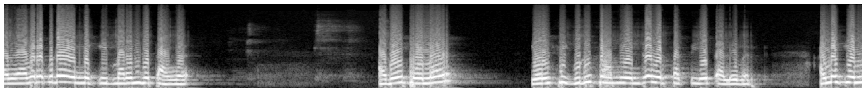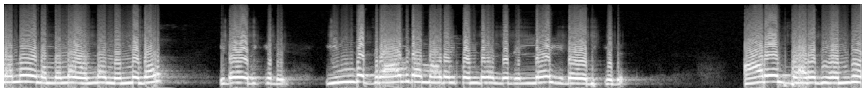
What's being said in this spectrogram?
அது அவரை கூட இன்னைக்கு மறந்துட்டாங்க. அதே போல எல்சி குருசாமி என்ற ஒரு சக்திய தலைவர். அன்னைக்கு எல்லாமே நம்ம எல்லாம் ஒன்னா நின்றுதான் இடஒதுக்கீடு. இந்த திராவிட மாடல் கொண்டு வந்தது இல்லை இடஒதுக்கீடு. ஆர் எஸ் பாரதி வந்து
